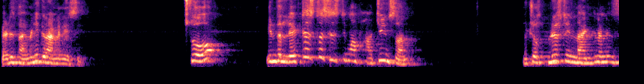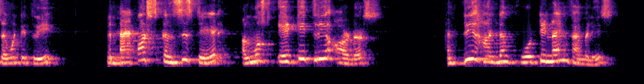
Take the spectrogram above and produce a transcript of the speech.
that is family Gramineaceae. So, in the latest system of Hutchinson, which was produced in 1973, the dicots consisted almost 83 orders and 349 families,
